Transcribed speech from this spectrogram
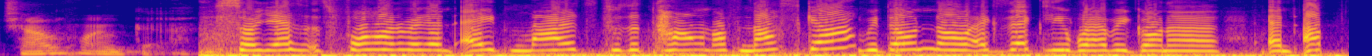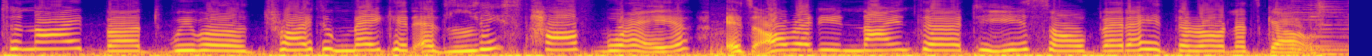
Chalhuanca. So yes, it's 408 miles to the town of Nazca. We don't know exactly where we're gonna end up tonight, but we will try to make it at least halfway. It's already 9.30, so better hit the road, let's go.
